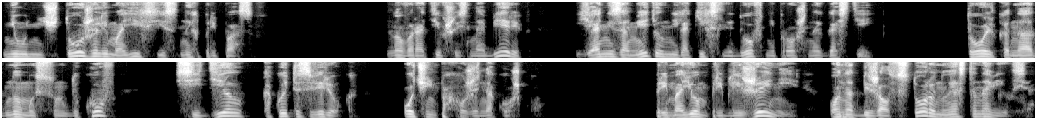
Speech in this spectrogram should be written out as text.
не уничтожили моих съестных припасов. Но воротившись на берег, я не заметил никаких следов непрошеных гостей. Только на одном из сундуков сидел какой-то зверек, очень похожий на кошку. При моем приближении он отбежал в сторону и остановился.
